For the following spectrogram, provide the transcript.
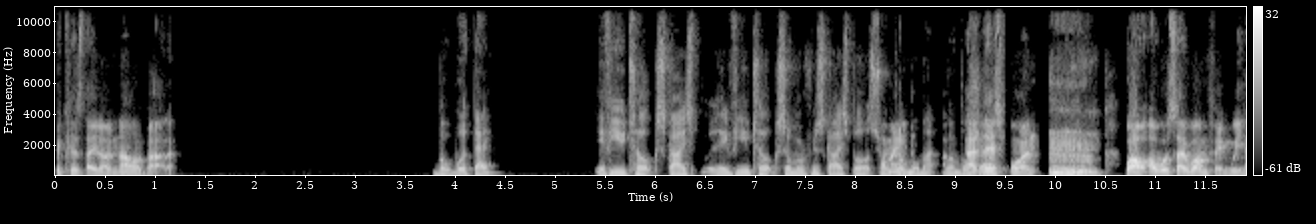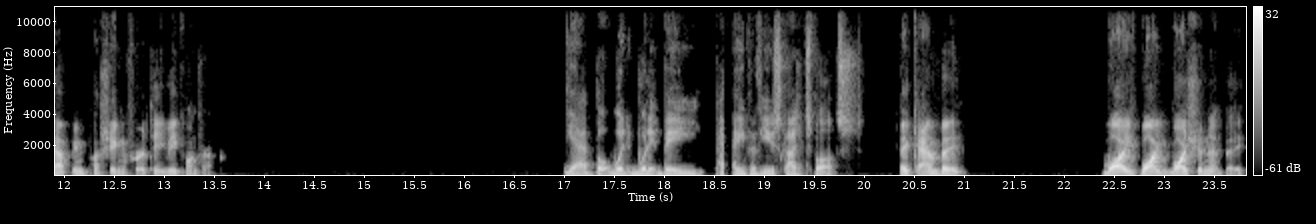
because they don't know about it. But would they? If you took Sky, if you took someone from Sky Sports to I mean, Rumble, Rumble At show, this point, well, I will say one thing: we have been pushing for a TV contract. yeah, but would would it be pay per view Sky Sports? It can be. Why? Why? Why shouldn't it be?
